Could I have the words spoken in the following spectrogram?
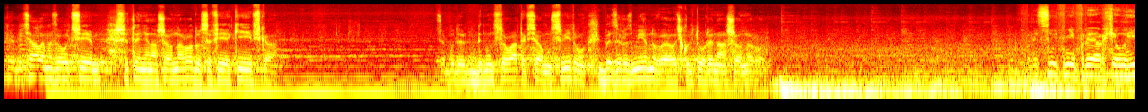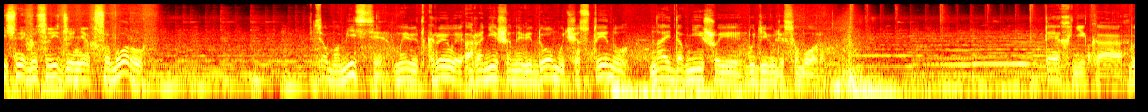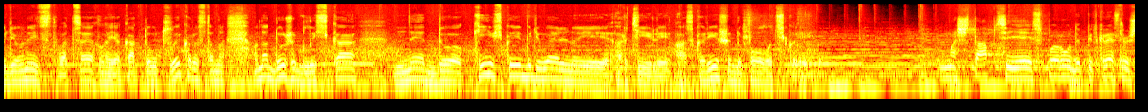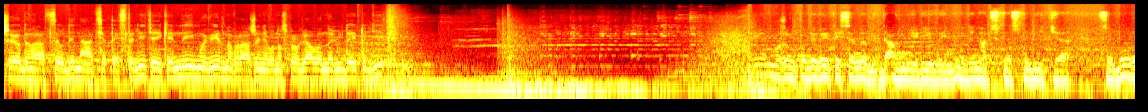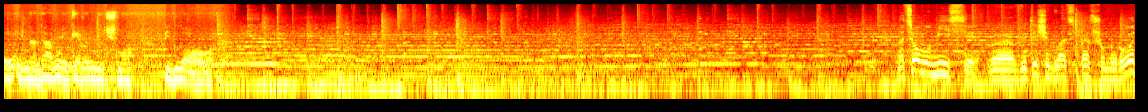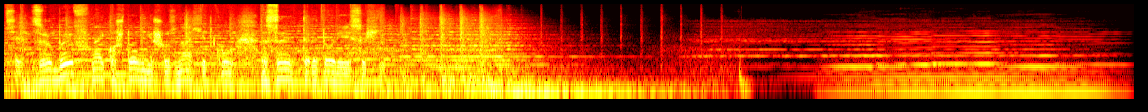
Як і обіцяли, ми з Олексієм святині нашого народу, Софія Київська. Це буде демонструвати всьому світу безрозмірну велич культури нашого народу. Присутні при археологічних дослідженнях собору В цьому місці ми відкрили раніше невідому частину найдавнішої будівлі собору. Техніка будівництва цегли, яка тут використана, вона дуже близька не до київської будівельної артілі, а скоріше до Полоцької. Масштаб цієї споруди підкреслюю ще один раз, це 11 століття, яке неймовірне враження воно справляло на людей тоді. Подивитися на давній рівень 11 століття собору і на давню керамічну підлогу. На цьому місці е, в 2021 році зробив найкоштовнішу знахідку з території Софії.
